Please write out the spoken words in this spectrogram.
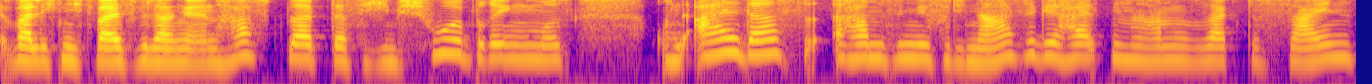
weil ich nicht weiß, wie lange er in Haft bleibt, dass ich ihm Schuhe bringen muss. Und all das haben sie mir vor die Nase gehalten und haben gesagt, das seien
